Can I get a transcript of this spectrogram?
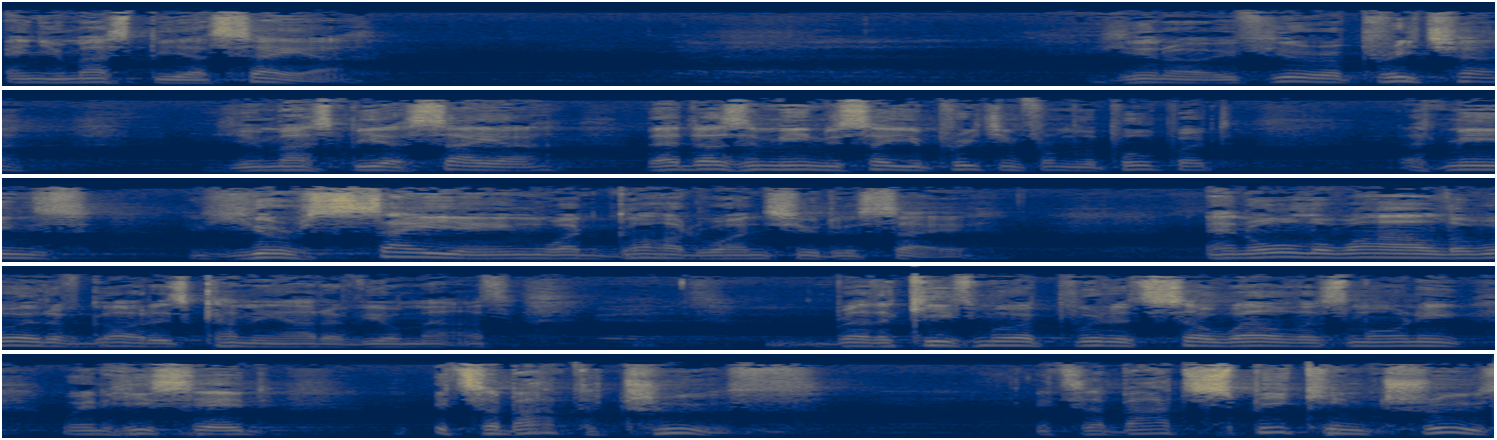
and you must be a sayer. You know, if you're a preacher, you must be a sayer. That doesn't mean to say you're preaching from the pulpit. It means you're saying what God wants you to say. And all the while, the word of God is coming out of your mouth. Brother Keith Moore put it so well this morning when he said, It's about the truth. It's about speaking truth,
